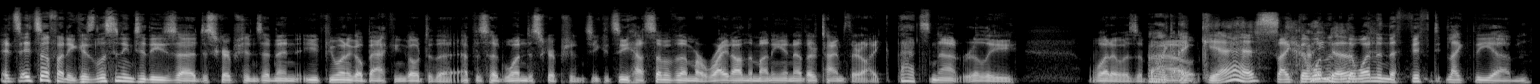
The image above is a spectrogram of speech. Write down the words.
It's it's so funny because listening to these uh, descriptions, and then if you want to go back and go to the episode one descriptions, you can see how some of them are right on the money, and other times they're like, "That's not really what it was about." like I guess, like the one of. the one in the 50 like the um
